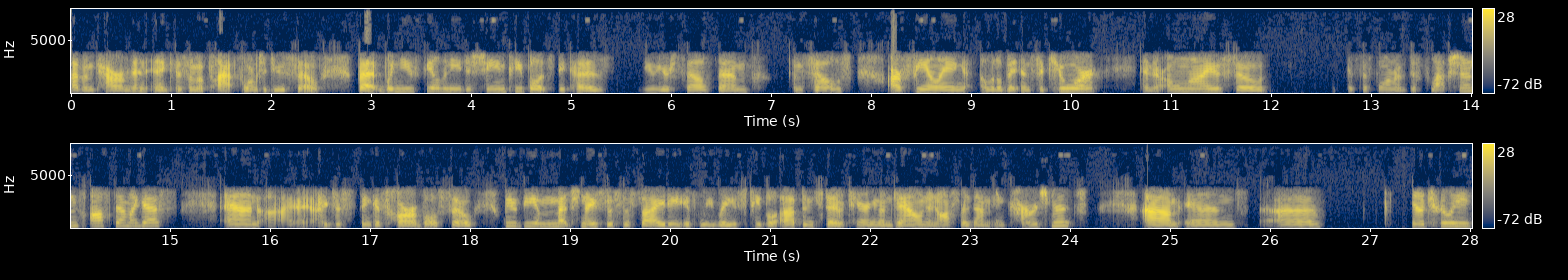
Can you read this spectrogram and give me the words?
of empowerment and it gives them a platform to do so. But when you feel the need to shame people, it's because you yourself, them themselves, are feeling a little bit insecure in their own lives. So it's a form of deflection off them, I guess. And I, I just think it's horrible. So we would be a much nicer society if we raised people up instead of tearing them down and offer them encouragement. Um, and uh, you know, truly,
